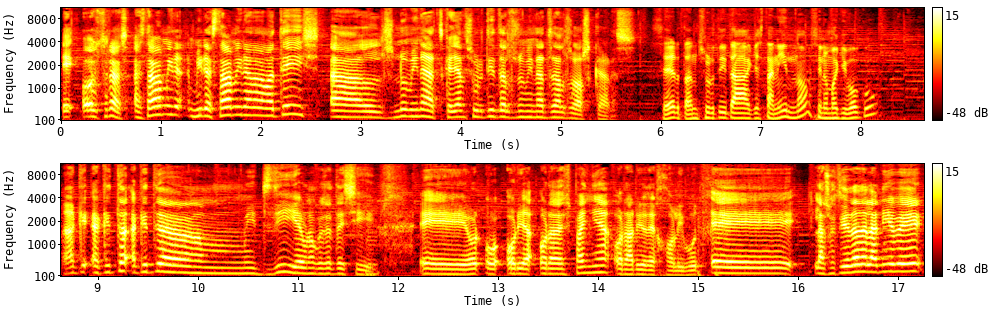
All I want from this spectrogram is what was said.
Eh, ostres, estava mira, mira, estava mirant ara mateix els nominats, que ja han sortit els nominats als Oscars. Cert, han sortit aquesta nit, no?, si no m'equivoco. Aquest, aquest, aquest uh, migdia, una coseta així. Eh, hor- hor- hora, hora d'Espanya, horario de Hollywood. Eh, la Sociedad de la Nieve,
